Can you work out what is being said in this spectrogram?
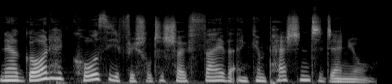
Now God had caused the official to show favour and compassion to Daniel,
